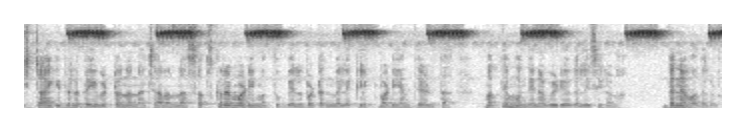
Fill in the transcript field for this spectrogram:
ಇಷ್ಟ ಆಗಿದ್ದರೆ ದಯವಿಟ್ಟು ನನ್ನ ಚಾನಲ್ನ ಸಬ್ಸ್ಕ್ರೈಬ್ ಮಾಡಿ ಮತ್ತು ಬೆಲ್ ಬಟನ್ ಮೇಲೆ ಕ್ಲಿಕ್ ಮಾಡಿ ಅಂತ ಹೇಳ್ತಾ ಮತ್ತೆ ಮುಂದಿನ ವಿಡಿಯೋದಲ್ಲಿ ಸಿಗೋಣ. ಧನ್ಯವಾದಗಳು.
